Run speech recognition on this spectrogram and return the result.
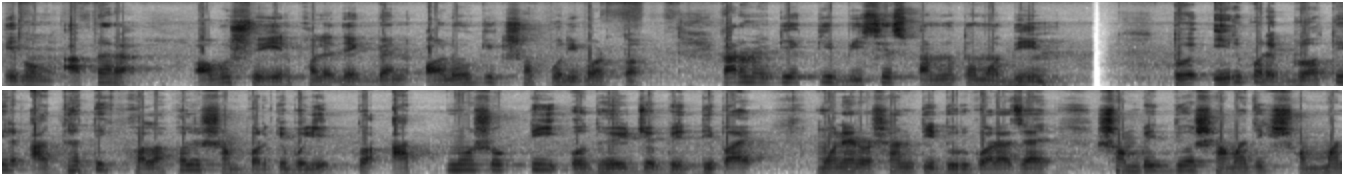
এবং আপনারা অবশ্যই এর ফলে দেখবেন অলৌকিক সব পরিবর্তন, কারণ এটি একটি বিশেষ অন্যতম দিন। তো এরপরে ব্রতের আধ্যাত্মিক ফলাফলের সম্পর্কে বলি, তো আত্মশক্তি ও ধৈর্য বৃদ্ধি পায়, মনের অশান্তি দূর করা যায়, সমৃদ্ধি ও সামাজিক সম্মান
